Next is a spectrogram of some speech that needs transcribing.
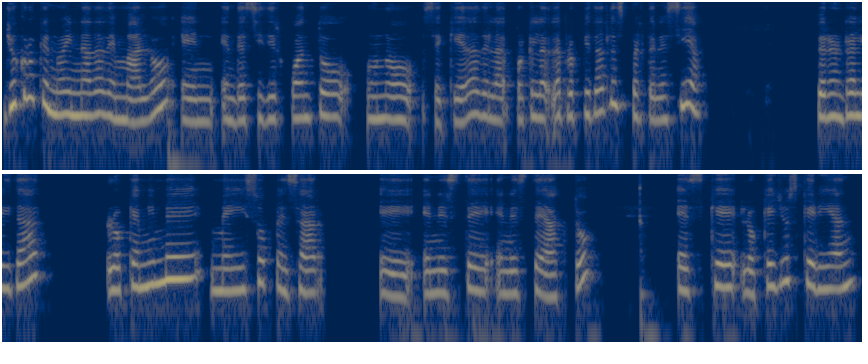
Yo creo que no hay nada de malo en, decidir cuánto uno se queda de la, porque la, propiedad les pertenecía. Pero en realidad, lo que a mí me, me hizo pensar eh, en, este, en este acto es que lo que ellos querían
